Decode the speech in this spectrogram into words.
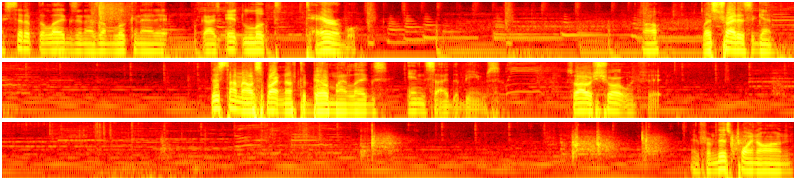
I set up the legs and as I'm looking at it, guys, it looked terrible. Well, let's try this again. This time I was smart enough to build my legs inside the beams. So I was sure it would fit. And from this point on,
